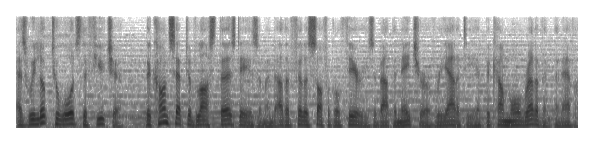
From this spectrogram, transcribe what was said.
As we look towards the future, the concept of last Thursdayism and other philosophical theories about the nature of reality have become more relevant than ever.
